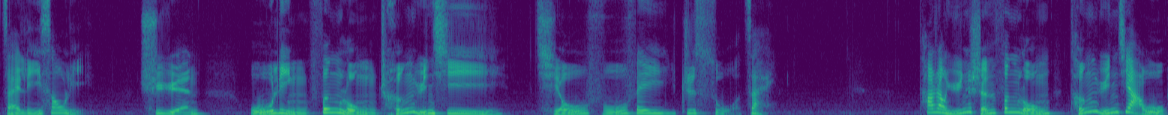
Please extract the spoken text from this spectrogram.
在《离骚》里，屈原“吾令风龙乘云兮，求宓飞之所在”，他让云神风龙腾云驾雾。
